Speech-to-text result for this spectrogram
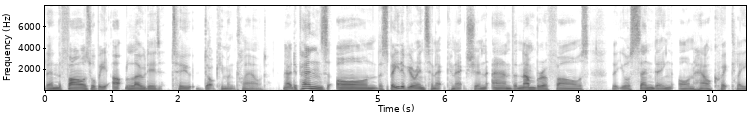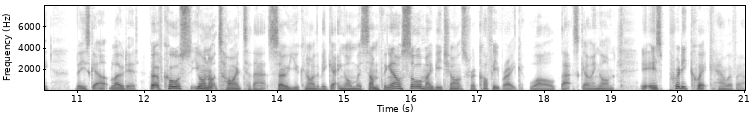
then the files will be uploaded to Document Cloud. Now it depends on the speed of your internet connection and the number of files that you're sending on how quickly these get uploaded. But of course, you're not tied to that, so you can either be getting on with something else or maybe chance for a coffee break while that's going on. It is pretty quick, however.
